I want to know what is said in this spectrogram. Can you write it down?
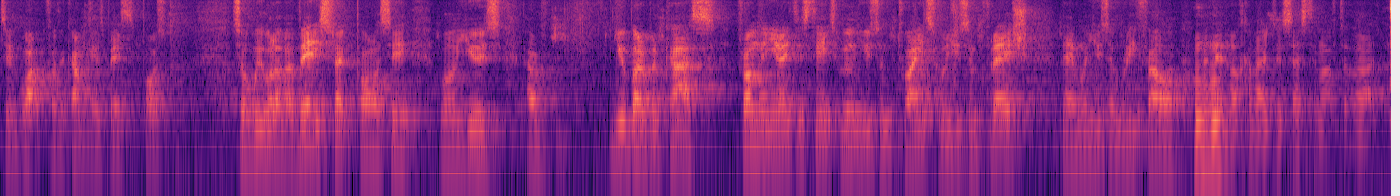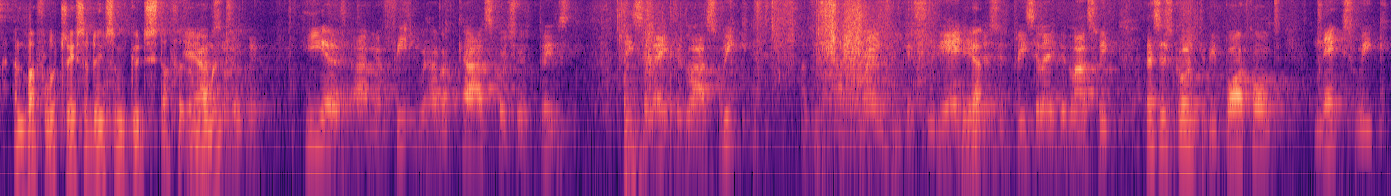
to work for the company as best as possible. So we will have a very strict policy. We'll use our new bourbon casks from the United States. We'll use them twice. We'll use them fresh, then we'll use them refill, and mm-hmm. then they'll come out of the system after that. And Buffalo Trace are doing some good stuff at the moment. absolutely. Here at my feet we have a cask which was pre-selected last week. I'll just stand around so you can see the end. Yep. This is pre-selected last week. This is going to be bottled next week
